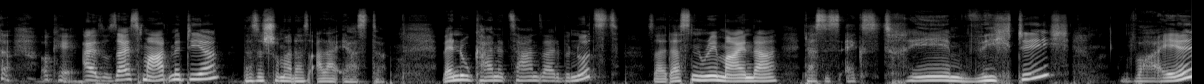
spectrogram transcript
okay, also sei smart mit dir. Das ist schon mal das allererste. Wenn du keine Zahnseide benutzt, sei das ein Reminder. Das ist extrem wichtig, weil,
